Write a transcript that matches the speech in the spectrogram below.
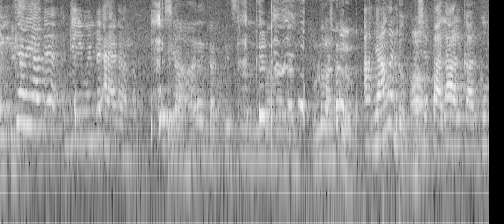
എനിക്കറിയാതെ ഗെയിമിന്റെ ആഡ് വന്നു. ഞാൻ കണ്ടു. പക്ഷെ പല ആൾക്കാർക്കും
